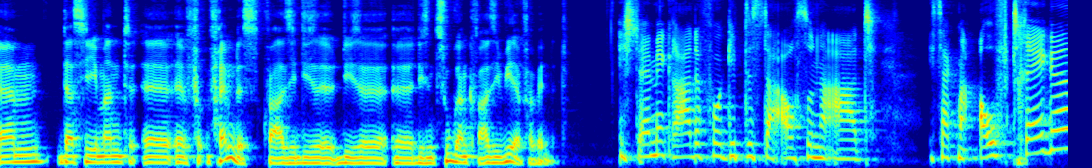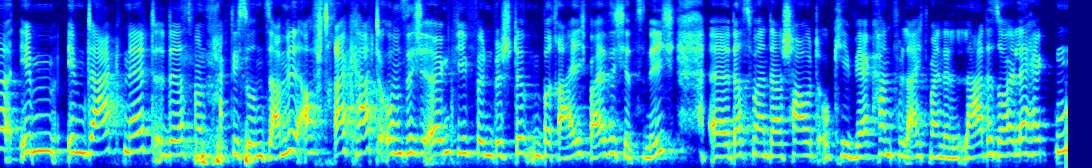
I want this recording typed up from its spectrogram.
ähm, dass jemand äh, äh Fremdes quasi diese, diese, äh, diesen Zugang quasi wiederverwendet. Ich stelle mir gerade vor, gibt es da auch so eine Art ich sag mal, Aufträge im, im Darknet, dass man praktisch so einen Sammelauftrag hat, um sich irgendwie für einen bestimmten Bereich, weiß ich jetzt nicht, äh, dass man da schaut, okay, wer kann vielleicht meine Ladesäule hacken?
